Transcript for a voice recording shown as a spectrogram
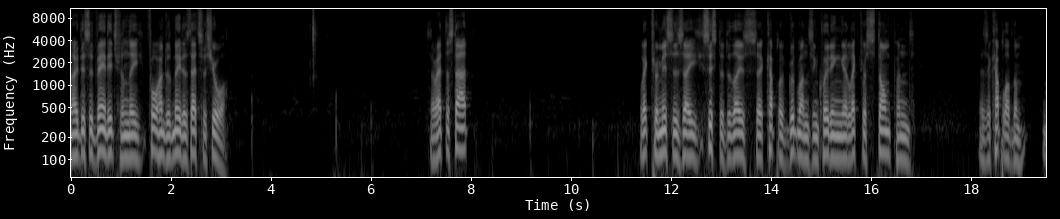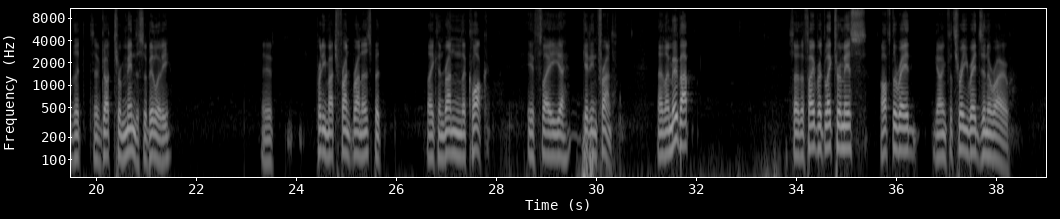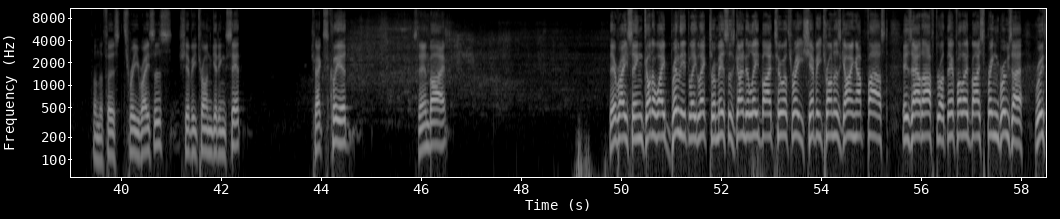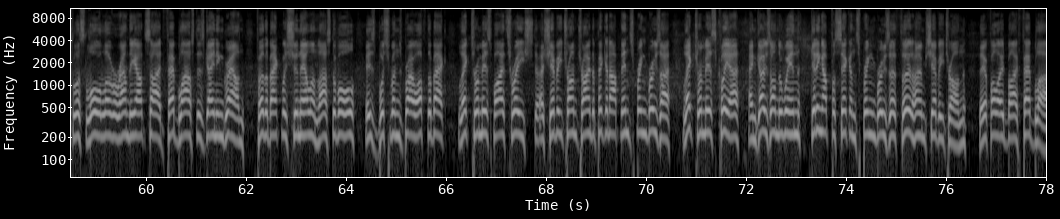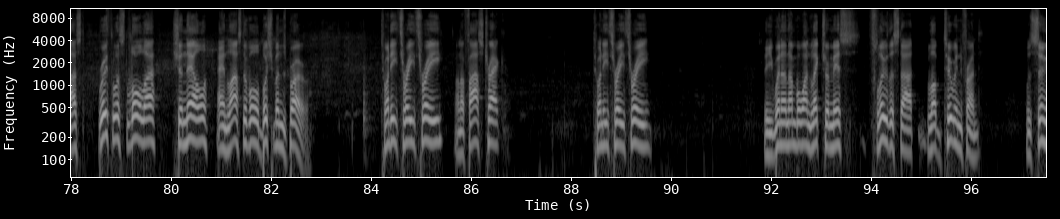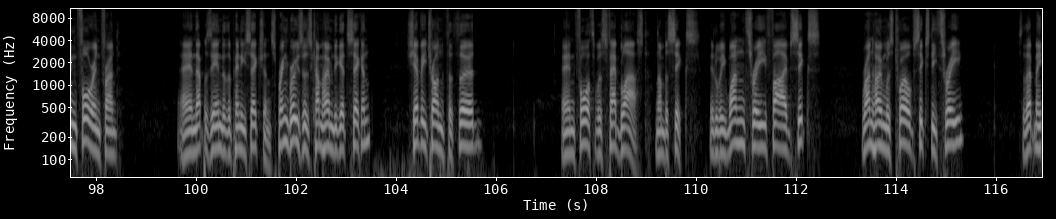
no disadvantage from the 400 metres, that's for sure. So at the start, Electra Miss is a sister to those uh, couple of good ones, including Electra Stomp, and there's a couple of them that have got tremendous ability. They're pretty much front runners, but they can run the clock if they uh, get in front. Now they move up. So the favourite Electra Miss off the red, going for three reds in a row from the first three races. Chevytron getting set. Tracks cleared. Stand by. They're racing, got away brilliantly. Electra Miss is going to lead by two or three. Chevytron is going up fast, is out after it. They're followed by Spring Bruiser. Ruthless Lawler around the outside. Fab Blast is gaining ground. Further back was Chanel, and last of all is Bushman's Bro off the back. Lectra Miss by three. Uh, Chevytron trying to pick it up. Then Spring Bruiser. Lectra Miss clear and goes on to win. Getting up for second, Spring Bruiser. Third home, Chevytron. They're followed by Fab Blast. Ruthless Lawler, Chanel, and last of all, Bushman's Bro. 23 3 on a fast track. 23 3. The winner, number one, Electra Miss, flew the start, lobbed two in front, was soon four in front, and that was the end of the penny section. Spring Bruisers come home to get second, Chevytron for third, and fourth was Fab Blast, number six. It'll be one, three, five, six. Run home was 1263. So that means.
